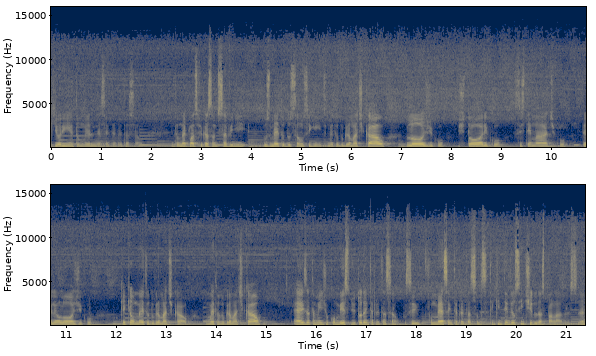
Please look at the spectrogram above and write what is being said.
que orientam ele nessa interpretação. Então, na classificação de Savigny, os métodos são os seguintes: método gramatical, lógico, histórico, sistemático, teleológico. O que é o método gramatical? O método gramatical é exatamente o começo de toda a interpretação. Você começa a interpretação, você tem que entender o sentido das palavras. Né?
